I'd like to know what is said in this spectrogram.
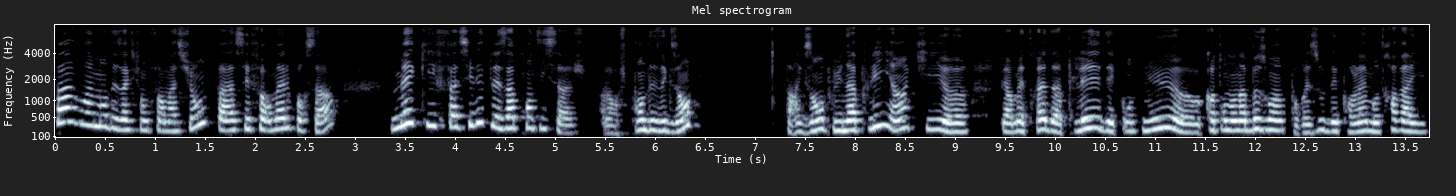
pas vraiment des actions de formation, pas assez formelles pour ça, mais qui facilitent les apprentissages. Alors, je prends des exemples. Par exemple, une appli hein, qui euh, permettrait d'appeler des contenus euh, quand on en a besoin pour résoudre des problèmes au travail.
